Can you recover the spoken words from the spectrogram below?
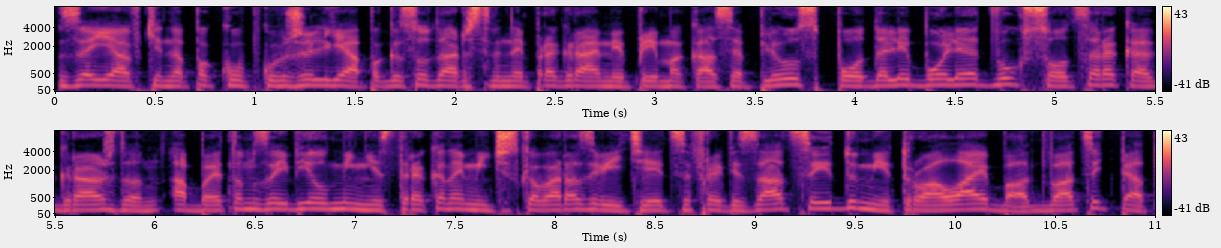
Заявки на покупку жилья по государственной программе «Примакаса Плюс» подали более 240 граждан. Об этом заявил министр экономического развития и цифровизации Думитру Алайба 25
